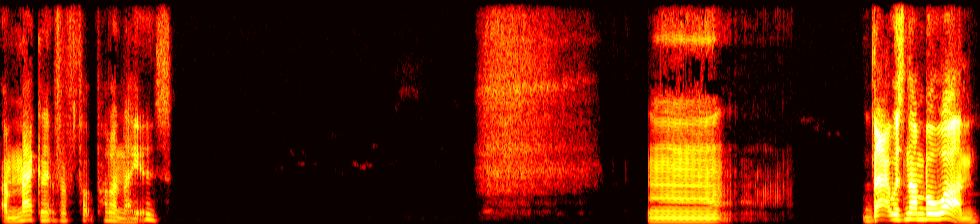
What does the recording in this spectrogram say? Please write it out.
a magnet for pollinators? Mm, that was number one.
